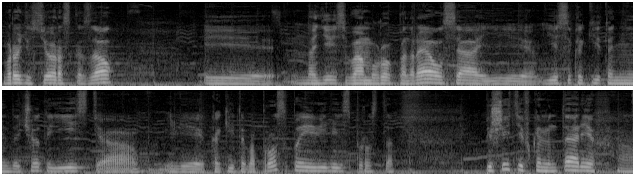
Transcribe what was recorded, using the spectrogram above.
вроде все рассказал. И надеюсь, вам урок понравился. И если какие-то недочеты есть, а, или какие-то вопросы появились, просто пишите в комментариях. А,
